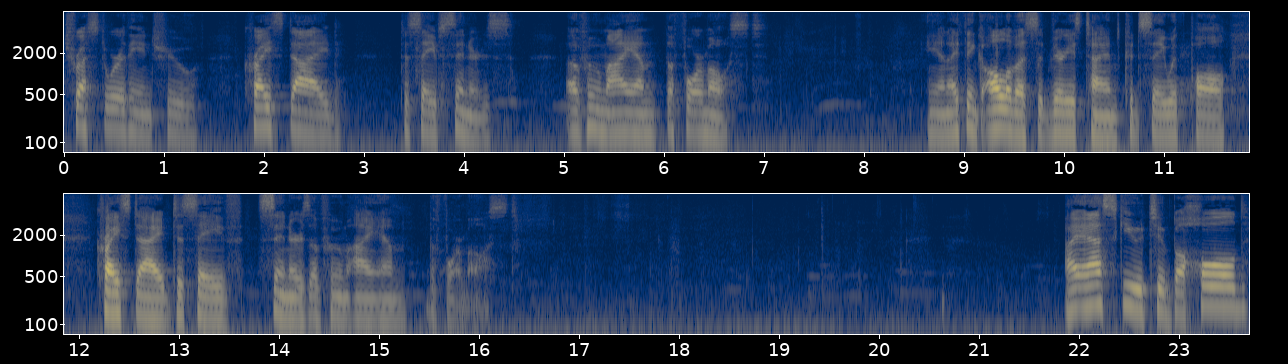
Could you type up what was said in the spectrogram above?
trustworthy and true. Christ died to save sinners, of whom I am the foremost. And I think all of us at various times could say with Paul, Christ died to save sinners, of whom I am the foremost. I ask you to behold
